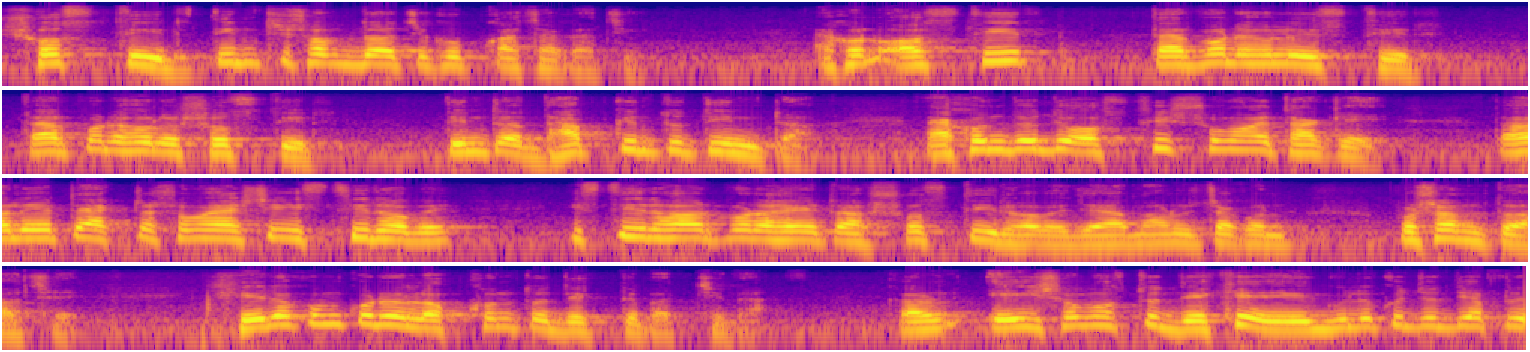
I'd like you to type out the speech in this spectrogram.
স্বস্তির তিনটি শব্দ আছে খুব কাছাকাছি। এখন অস্থির, তারপরে হলো স্থির, তারপরে হলো স্বস্তির। তিনটা ধাপ কিন্তু তিনটা। এখন যদি অস্থির সময় থাকে তাহলে এটা একটা সময় এসে স্থির হবে। স্থির হওয়ার পরে এটা স্বস্তির হবে যে হ্যাঁ, মানুষ এখন প্রশান্ত আছে। সেরকম করে লক্ষণ তো দেখতে পাচ্ছি না। কারণ এই সমস্ত দেখে এইগুলোকে যদি আপনি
